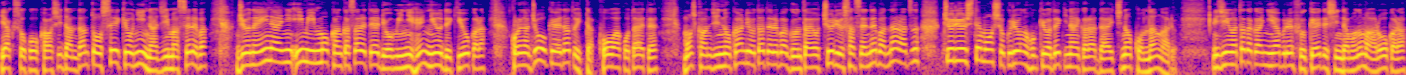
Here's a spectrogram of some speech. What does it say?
約束を交わしだんだんと政教に馴染ませれば、10年以内に移民も感化されて領民に編入できようから、これが情景だと言った。公は答えて、もし肝心の管理を立てれば軍隊を駐留させねばならず、駐留しても食料の補給はできないから大一の困難がある。偉人は戦いに敗れ不敬で死んだ者もあろうから、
